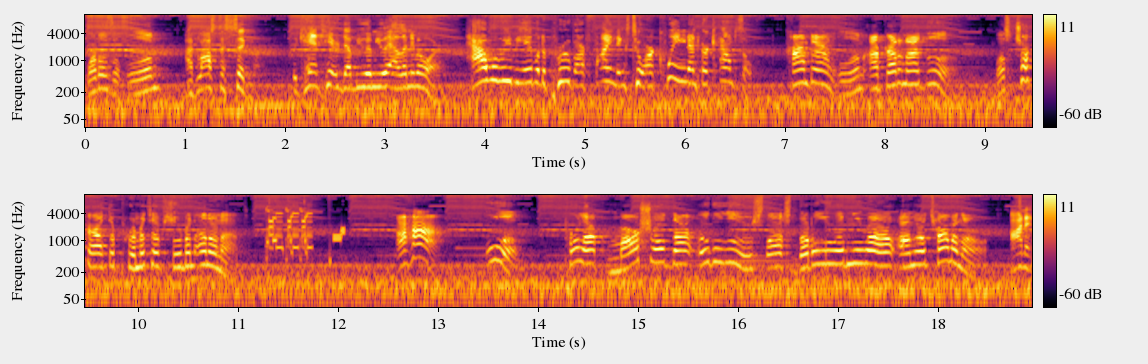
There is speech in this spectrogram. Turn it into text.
What is it, Ian? I've lost a signal. We can't hear WMUL anymore. How will we be able to prove our findings to our queen and her council? Calm down, Ian. I've got an idea. Let's check out the primitive human internet. Aha! Ian, pull up marshall.edu slash WMUL on your terminal. On it.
